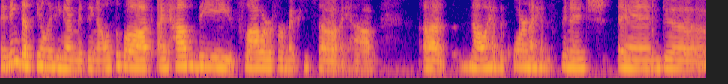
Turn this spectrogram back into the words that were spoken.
I think that's the only thing I'm missing. I also bought, I have the flour for my pizza. I have, uh, now I have the corn, I have the spinach, and uh,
